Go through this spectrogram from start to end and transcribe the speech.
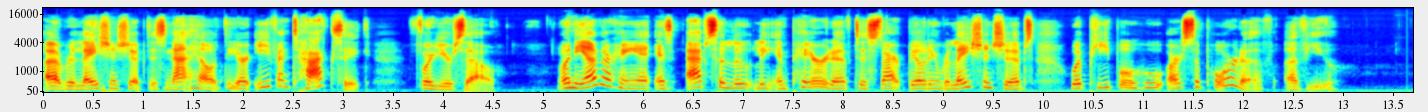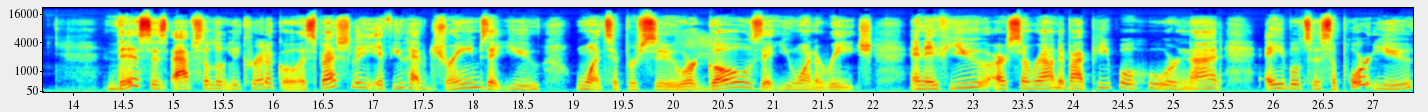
a relationship that's not healthy or even toxic for yourself. On the other hand, it's absolutely imperative to start building relationships with people who are supportive of you. This is absolutely critical, especially if you have dreams that you want to pursue or goals that you want to reach. And if you are surrounded by people who are not able to support you,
